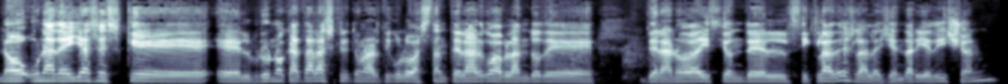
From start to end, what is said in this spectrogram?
No, una de ellas es que el Bruno Catala ha escrito un artículo bastante largo hablando de, de la nueva edición del Ciclades, la Legendary Edition,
